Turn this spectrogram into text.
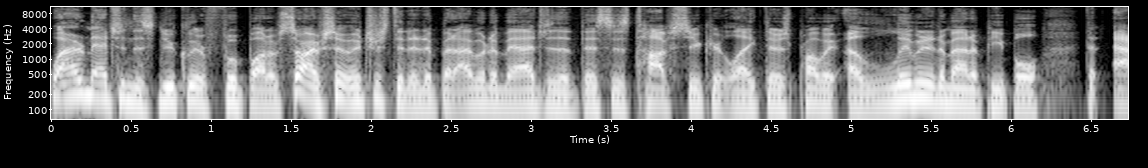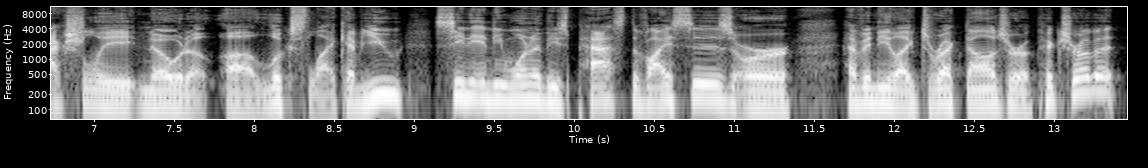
Well, I would imagine this nuclear football. I'm sorry, I'm so interested in it, but I would imagine that this is top secret. Like, there's probably a limited amount of people that actually know what it uh, looks like. Have you seen any one of these past devices, or have any like direct knowledge or a picture of it?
